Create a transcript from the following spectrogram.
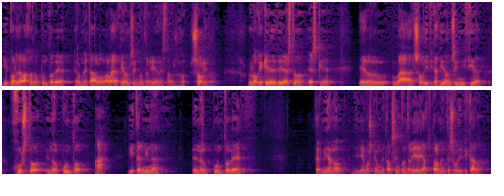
Y por debajo del punto B, el metal o la aleación se encontraría en estado sólido. Lo que quiere decir esto es que la solidificación se inicia justo en el punto A y termina en el punto B. Termina no, diríamos que el metal se encontraría ya totalmente solidificado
